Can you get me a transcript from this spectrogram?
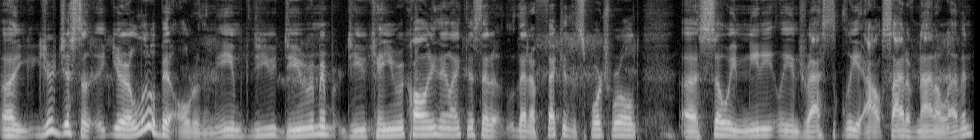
Uh, you're just a, you're a little bit older than me. Do you do you remember? Do you can you recall anything like this that that affected the sports world uh, so immediately and drastically outside of 9-11?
